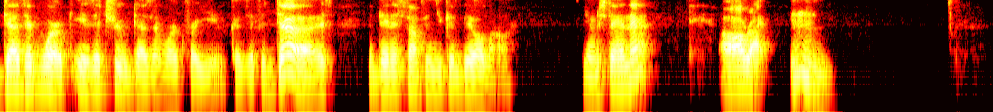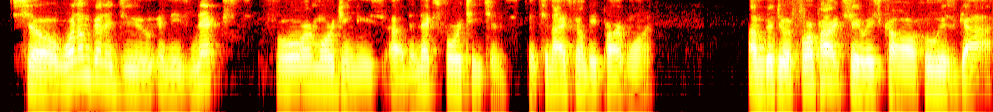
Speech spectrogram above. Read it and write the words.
Does it work? Is it true? Does it work for you? Because if it does, then it's something you can build on. You understand that? All right. so what I'm going to do in these next four more genies, uh, the next four teachings, so tonight's going to be part one. I'm going to do a four-part series called Who is God?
